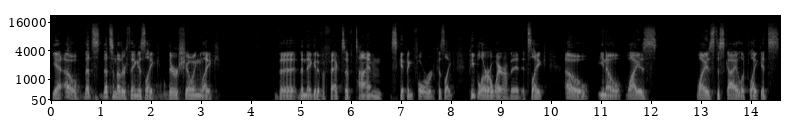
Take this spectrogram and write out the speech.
yeah. Oh, that's that's another thing is like they're showing like the the negative effects of time skipping forward because like people are aware of it. It's like oh, you know, why is why is the sky look like it's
